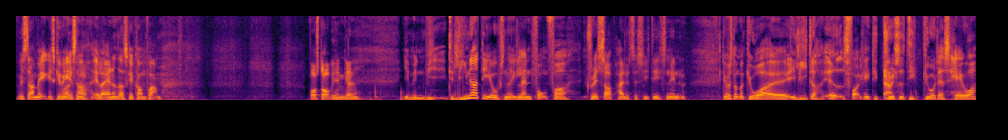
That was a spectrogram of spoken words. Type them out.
hvis der er magiske væsener eller andet, der skal komme frem. Hvor står vi henne, Kalle? Jamen, vi, det ligner, det er jo sådan en eller anden form for dress-up, har jeg lyst til at sige. Det, er sådan en, det var sådan noget, man gjorde øh, eliter, adelsfolk. Ikke? De Ja. dressede, de gjorde deres haver,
